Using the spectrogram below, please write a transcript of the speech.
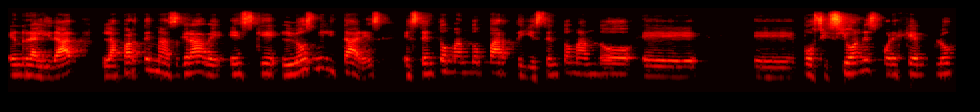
en realidad la parte más grave es que los militares estén tomando parte y estén tomando eh, eh, posiciones, por ejemplo,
